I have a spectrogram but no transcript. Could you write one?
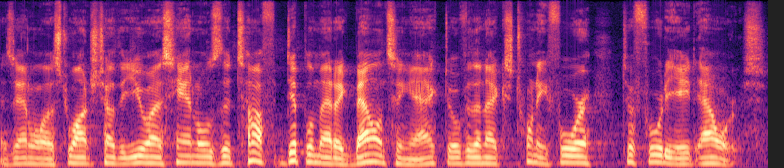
as analysts watched how the U.S. handles the tough diplomatic balancing act over the next 24 to 48 hours.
